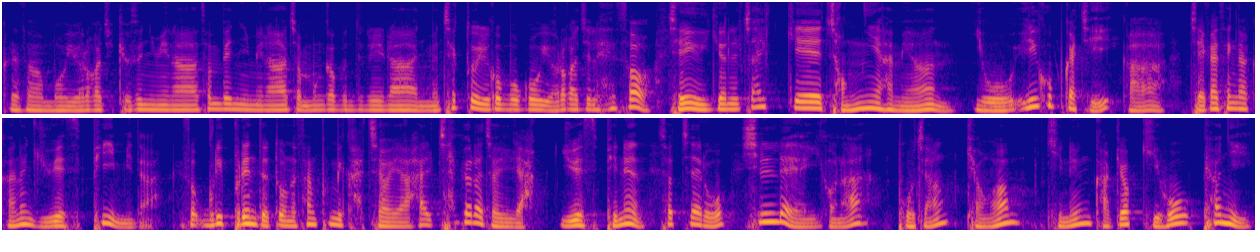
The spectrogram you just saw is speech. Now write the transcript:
그래서 뭐 여러 가지 교수님이나 선배님이나 전문가분들이나 아니면 책도 읽어보고 여러 가지를 해서 제 의견을 짧게 정리하면 이 일곱 가지가 제가 생각하는 USP입니다. 그래서 우리 브랜드 또는 상품이 가져야 할 차별화 전략 USP는 첫째로 신뢰이거나 보장, 경험, 기능, 가격, 기호, 편의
